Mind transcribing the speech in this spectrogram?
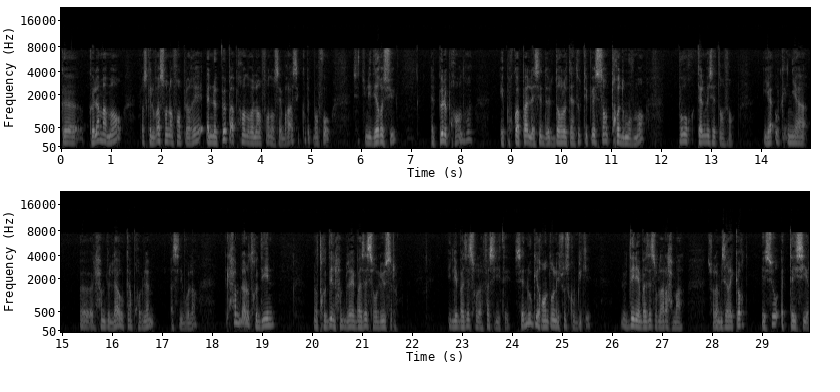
que, la maman, lorsqu'elle voit son enfant pleurer, elle ne peut pas prendre l'enfant dans ses bras, c'est complètement faux. C'est une idée reçue. Elle peut le prendre, et pourquoi pas laisser de dorloter un tout petit peu sans trop de mouvement pour calmer cet enfant. Il n'y a, il euh, aucun problème à ce niveau-là. Alhamdulillah, notre din, notre din est basé sur l'usr. Il est basé sur la facilité. C'est nous qui rendons les choses compliquées. Le din est basé sur la rahma, sur la miséricorde et sur le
